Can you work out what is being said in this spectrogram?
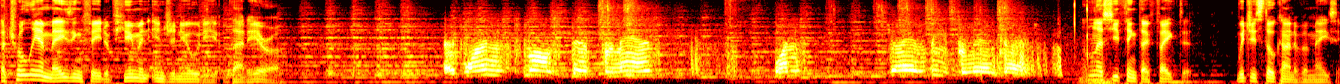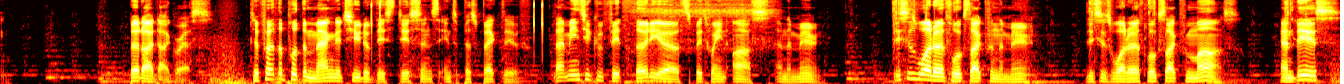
A truly amazing feat of human ingenuity of that era. That's one small step for man, one giant leap for mankind. Unless you think they faked it, which is still kind of amazing. But I digress. To further put the magnitude of this distance into perspective, that means you could fit 30 Earths between us and the moon. This is what Earth looks like from the moon. This is what Earth looks like from Mars. And this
